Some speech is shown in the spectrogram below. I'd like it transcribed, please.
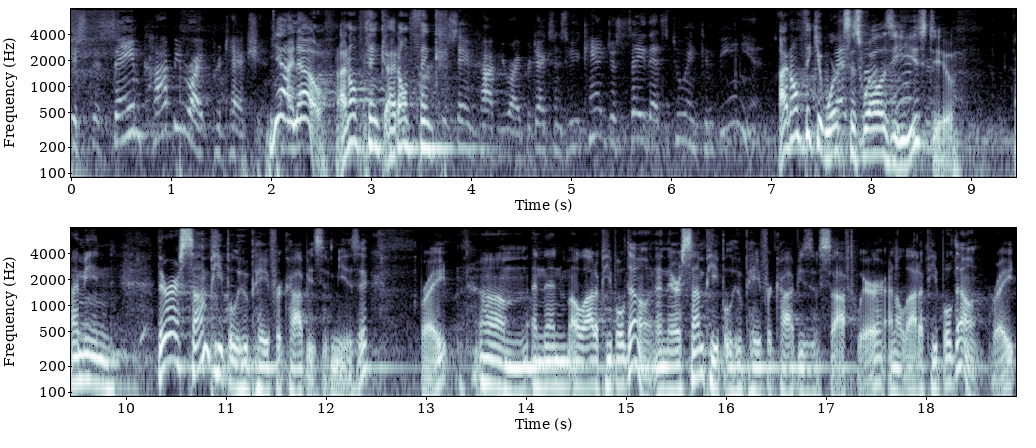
It's the same copyright protection. yeah, I know. I don't think. I don't think. The same copyright protection, so you can't just say that's too inconvenient. I don't think it works That's as well as it used to. I mean, there are some people who pay for copies of music, right? Um, and then a lot of people don't. And there are some people who pay for copies of software, and a lot of people don't, right?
